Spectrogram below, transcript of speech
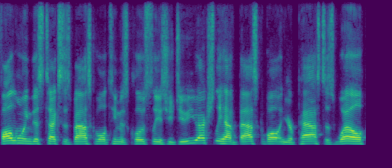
following this Texas basketball team as closely as you do. You actually have basketball in your past as well.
